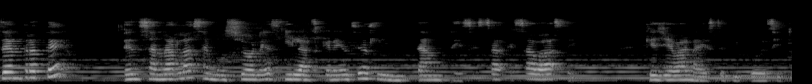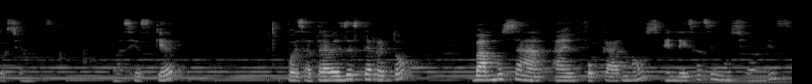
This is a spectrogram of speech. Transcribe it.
Céntrate en sanar las emociones y las creencias limitantes, esa, base que llevan a este tipo de situaciones. Así es que, pues a través de este reto, vamos a, a enfocarnos en esas emociones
